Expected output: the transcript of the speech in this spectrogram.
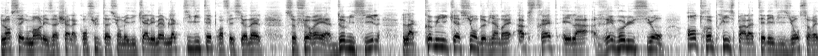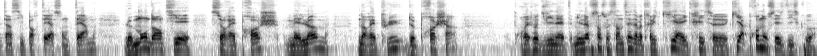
L'enseignement, les achats, la consultation médicale et même l'activité professionnelle se ferait à domicile. La communication deviendrait abstraite et la révolution entreprise par la télévision serait ainsi portée à son terme. Le monde entier serait proche, mais l'homme n'aurait plus de prochain. On va jouer de vinette. 1976, à votre avis, qui a écrit ce, qui a prononcé ce discours?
